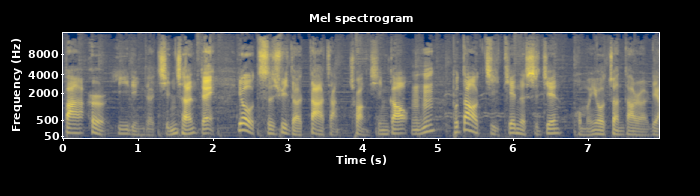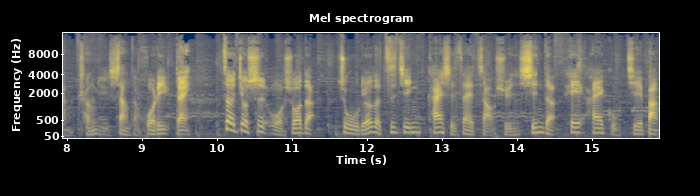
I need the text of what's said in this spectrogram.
八二一零的秦晨？对。又持续的大涨创新高。嗯哼，不到几天的时间，我们又赚到了两成以上的获利。对，这就是我说的，主流的资金开始在找寻新的 AI 股接棒。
